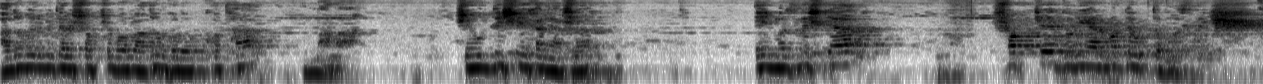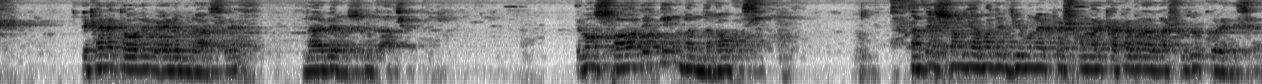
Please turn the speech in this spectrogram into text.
আদবের ভিতরে সবচেয়ে বড় আদব হলো কথা মানা সে উদ্দেশ্যে এখানে আসা এই মজলিসটা সবচেয়ে দুনিয়ার মধ্যে উত্তম মজলিস এখানে তলেব এলমরা আছে নায়বে রসুল আছে এবং সদিন বান্দারাও আছে। তাদের সঙ্গে আমাদের জীবনে একটা সময় কাটাবার আল্লাহ সুযোগ করে দিয়েছেন।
